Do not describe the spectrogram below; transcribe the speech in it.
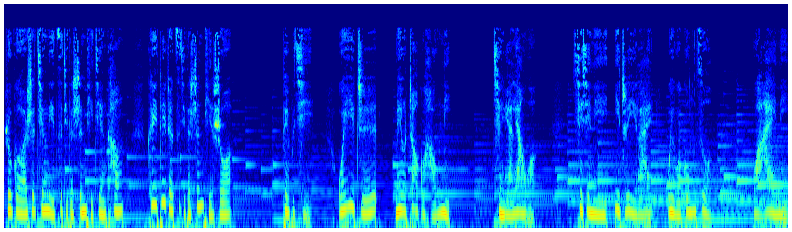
如果是清理自己的身体健康，可以对着自己的身体说：“对不起，我一直没有照顾好你，请原谅我。谢谢你一直以来为我工作，我爱你。”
